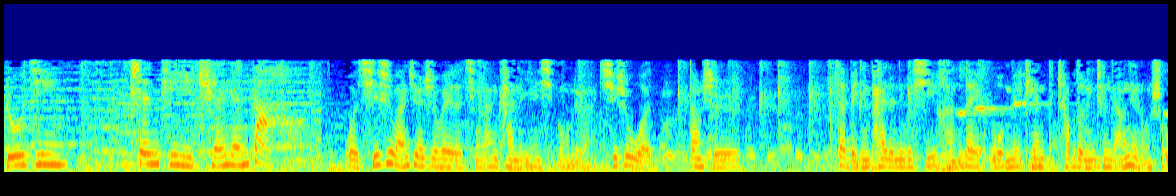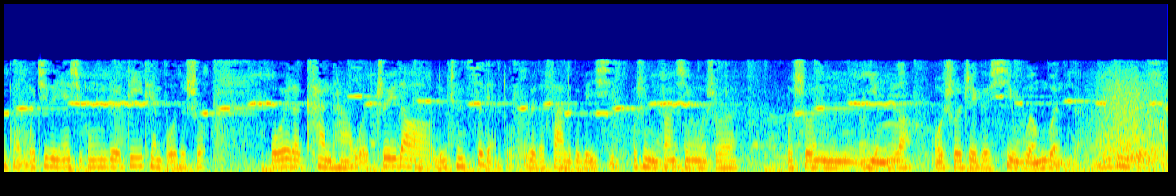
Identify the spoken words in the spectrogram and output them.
如今身体已全然大好。我其实完全是为了秦岚看的《延禧攻略》。其实我当时在北京拍的那个戏很累，我每天差不多凌晨两点钟收工。我记得《延禧攻略》第一天播的时候，我为了看它，我追到凌晨四点多，我给他发了个微信，我说你放心，我说。我说你赢了，我说这个戏稳稳的，一定会好。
